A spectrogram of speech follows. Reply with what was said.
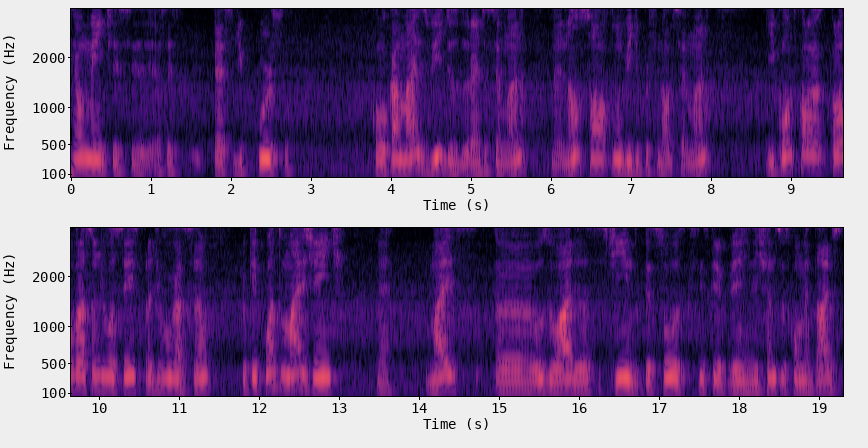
realmente esse, essa espécie de curso colocar mais vídeos durante a semana, né? não só um vídeo por final de semana. E conto com a colaboração de vocês para divulgação, porque quanto mais gente, né, mais uh, usuários assistindo, pessoas que se inscreverem, deixando seus comentários,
